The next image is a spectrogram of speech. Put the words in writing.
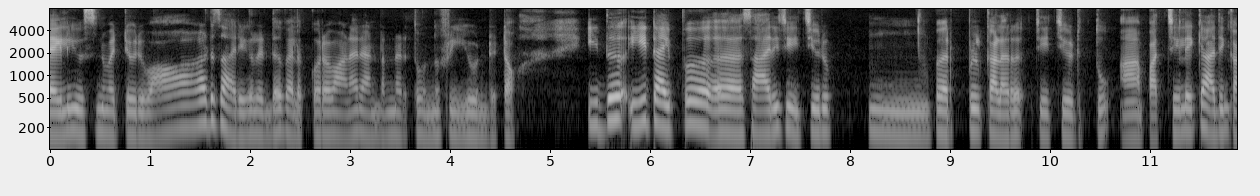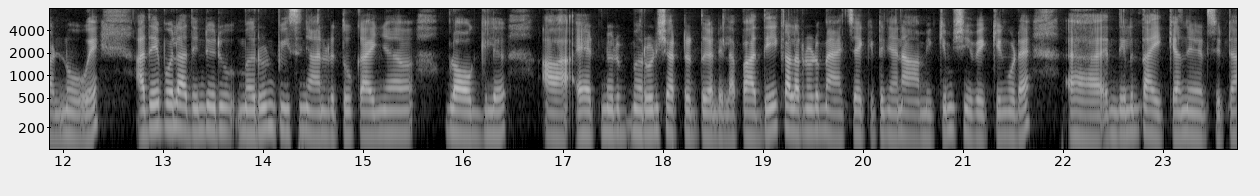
ഡെയിലി യൂസിന് പറ്റിയ ഒരുപാട് സാരികളുണ്ട്. വിലക്കുറവാണ്. രണ്ടെണ്ണം എടുത്ത് ഒന്ന് ഫ്രീയും ഉണ്ട് കേട്ടോ ഇത് ഈ ടൈപ്പ് സാരി ചേച്ചി ഒരു പർപ്പിൾ കളറ് ചേച്ചി എടുത്തു. ആ പച്ചയിലേക്ക് ആദ്യം കണ്ണു പോവേ. അതേപോലെ അതിന്റെ ഒരു മെറൂൺ പീസ് ഞാനെടുത്തു. കഴിഞ്ഞ വ്ളോഗിൽ ഏട്ടനൊരു മെറൂൺ ഷർട്ട് എടുത്ത് കണ്ടില്ല? അപ്പോൾ അതേ കളറിനോട് മാച്ച് ആക്കിയിട്ട് ഞാൻ ആമിക്കും ശിവയ്ക്കും കൂടെ എന്തെങ്കിലും തയ്ക്കാമെന്ന് വിചാരിച്ചിട്ട്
